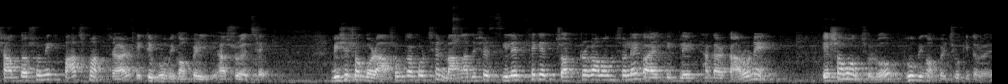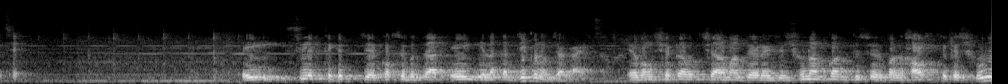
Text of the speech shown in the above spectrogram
সাত দশমিক পাঁচ মাত্রার একটি ভূমিকম্পের ইতিহাস রয়েছে। বিশেষজ্ঞরা আশঙ্কা করছেন বাংলাদেশের সিলেট থেকে চট্টগ্রাম অঞ্চলে কয়েকটি প্লেট থাকার কারণে এসব অঞ্চলও ভূমিকম্পের ঝুঁকিতে রয়েছে। এই সিলেট থেকে কক্সবাজার, এই এলাকার যে কোনো জায়গায়। এবং সেটা হচ্ছে আমাদের এই যে সুনামগঞ্জ, কিশোরগঞ্জ হাউস থেকে শুরু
